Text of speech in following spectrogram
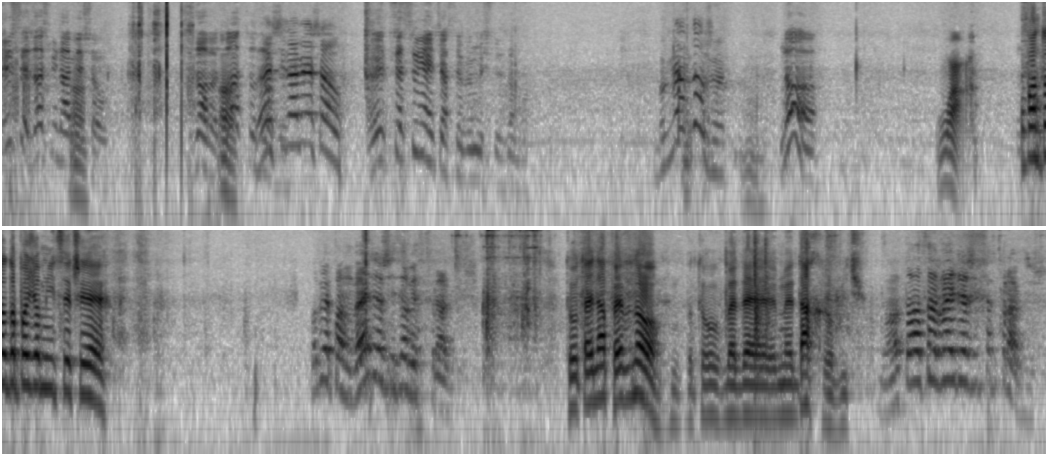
Wszyscy zaś mi namieszał. O. co Zaś ci namieszał. Ale przesunięcia sobie wymyślił znowu. Bo gwiazdorzy. No. Wow. Pan to do poziomnicy czy nie? Sobie pan wejdziesz i sobie sprawdzisz. Tutaj na pewno, bo tu będziemy dach robić. No to sobie wejdziesz i sprawdzisz.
